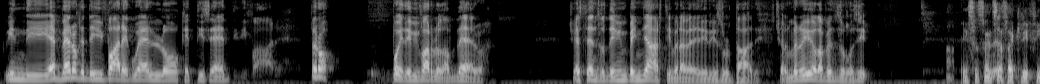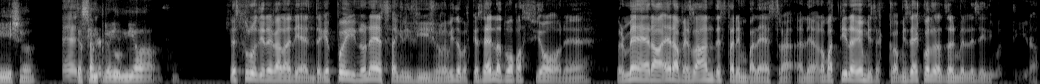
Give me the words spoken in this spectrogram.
Quindi è vero che devi fare quello che ti senti di fare, però poi devi farlo davvero. Cioè, nel senso, devi impegnarti per avere dei risultati. Cioè, almeno io la penso così. penso senza sacrificio. Eh, è sì, sempre nessuno, il mio... Nessuno ti regala niente, che poi non è sacrificio, capito? Perché se è la tua passione... Per me era, era pesante stare in palestra. La mattina io mi secco, mi secco ad alzarmi alle 6 di mattina.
